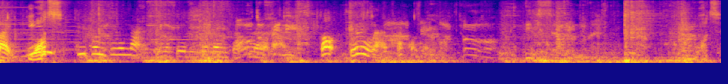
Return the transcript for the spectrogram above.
Right, you What? keep on doing that in the bearded avenger. No, man. Stop doing that. Attack on him. What?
